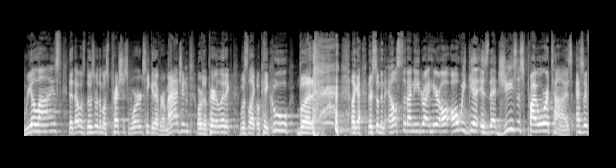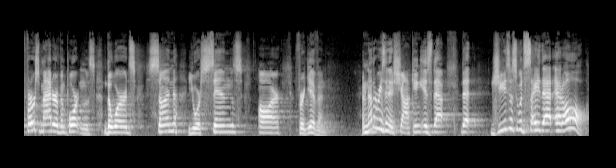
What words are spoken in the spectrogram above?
realized that, that was, those were the most precious words he could ever imagine, or if the paralytic was like, okay, cool, but like uh, there's something else that I need right here. All, all we get is that Jesus prioritized as a first matter of importance the words, Son, your sins are forgiven. And another reason it's shocking is that, that Jesus would say that at all.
